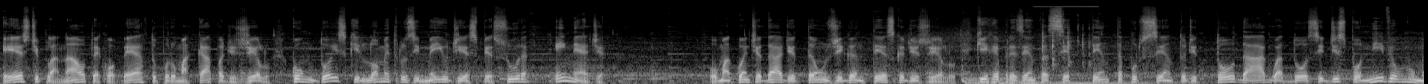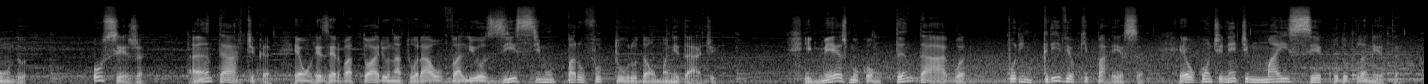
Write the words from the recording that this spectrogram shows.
Este planalto é coberto por uma capa de gelo com 2,5 km de espessura em média. Uma quantidade tão gigantesca de gelo que representa 70% de toda a água doce disponível no mundo. Ou seja, a Antártica é um reservatório natural valiosíssimo para o futuro da humanidade. E mesmo com tanta água, por incrível que pareça, é o continente mais seco do planeta.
